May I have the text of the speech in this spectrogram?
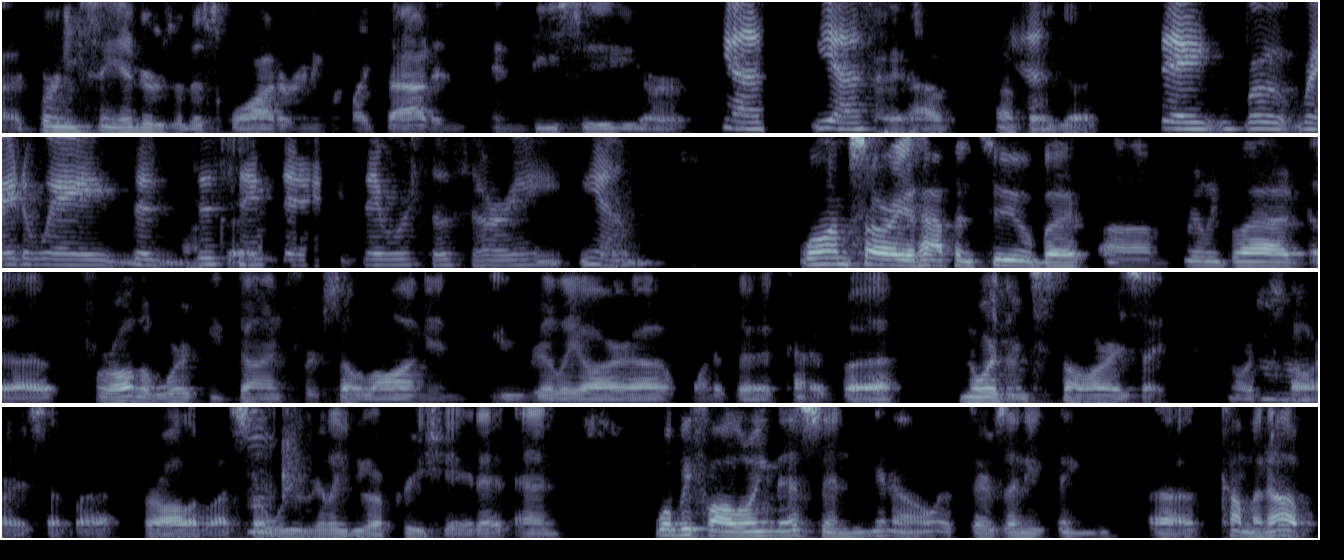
uh, Bernie Sanders or the squad or anyone like that in, in DC or? Yes yes. They have? Okay yes. good. They wrote right away the the okay. same day. They were so sorry. Yeah. Well I'm sorry it happened too but um, really glad uh, for all the work you've done for so long and you really are uh, one of the kind of uh, northern stars North uh-huh. Stars of, uh, for all of us. So we really do appreciate it. And we'll be following this and you know if there's anything uh, coming up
